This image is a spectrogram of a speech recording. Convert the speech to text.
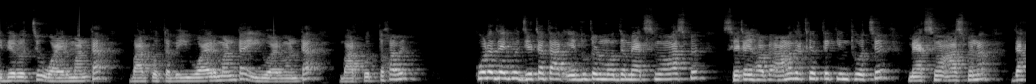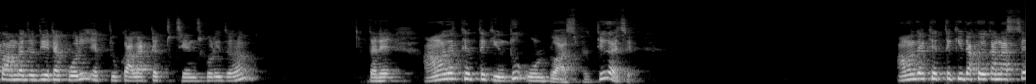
এদের হচ্ছে ওয়াইয়ের মানটা বার করতে হবে। এই ওয়াইয়ের মানটা, এই ওয়াইয়ের মানটা বার করতে হবে। করে দেখবে যেটা তার এ দুটোর মধ্যে ম্যাক্সিমাম আসবে, সেটাই হবে। আমাদের ক্ষেত্রে কিন্তু হচ্ছে ম্যাক্সিমাম আসবে না। দেখো আমরা যদি এটা করি, একটু কালারটা একটু চেঞ্জ করি ধরো তাহলে আমাদের ক্ষেত্রে কিন্তু উল্টো আসবে, ঠিক আছে? আমাদের ক্ষেত্রে কি দেখো এখানে আসছে?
